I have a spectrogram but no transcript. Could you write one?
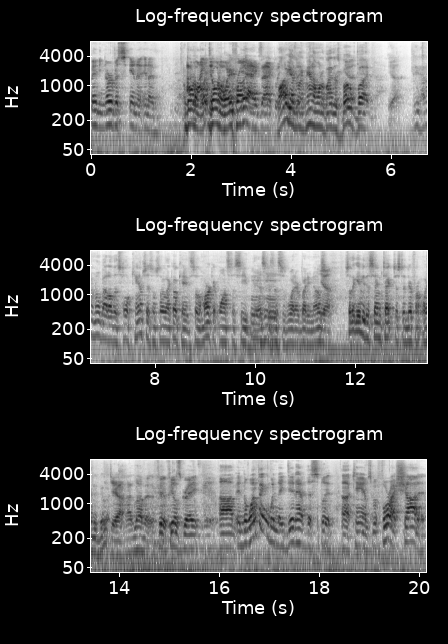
made me nervous in a in a Going away- going away from it? Yeah, exactly. A lot of guys are like, man, I want to buy this boat, Yeah. but yeah. dude, I don't know about all this whole cam system. So they're like, okay, so the market wants to see this because mm-hmm. this is what everybody knows. Yeah. So they give you the same tech, just a different way to do it. Yeah, I love it. It, fe- it feels great. Um, and the one thing when they did have the split uh, cams, before I shot it,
